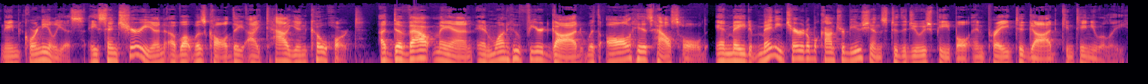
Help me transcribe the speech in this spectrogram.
named Cornelius, a centurion of what was called the Italian cohort, a devout man and one who feared God with all his household, and made many charitable contributions to the Jewish people and prayed to God continually.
